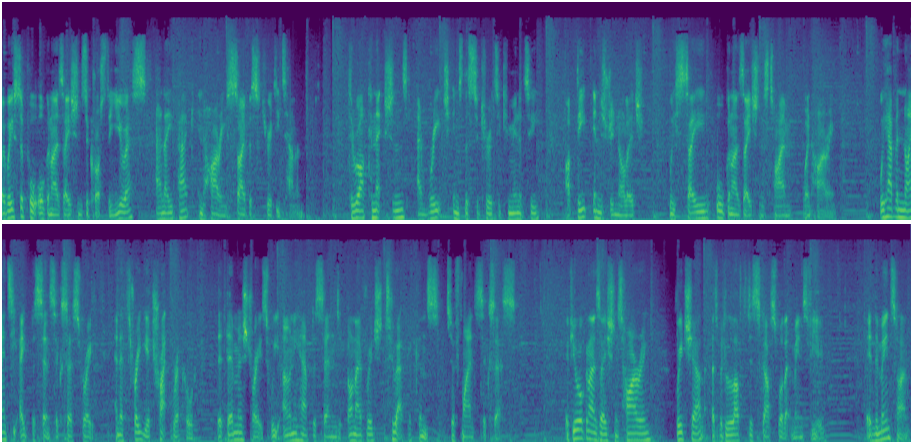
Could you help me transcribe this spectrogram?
where we support organizations across the US and APAC in hiring cybersecurity talent. Through our connections and reach into the security community, our deep industry knowledge, we save organizations time when hiring. We have a 98% success rate and a three year track record that demonstrates we only have to send, on average, two applicants to find success. If your organization is hiring, reach out as we'd love to discuss what that means for you. In the meantime,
